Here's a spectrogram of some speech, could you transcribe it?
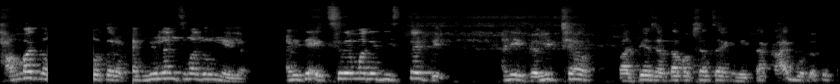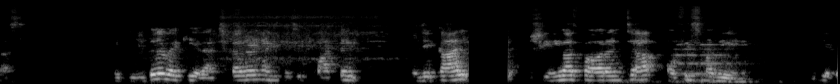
थांबत नव्हतं. ऍम्ब्युलन्स मधून नेलं. आणि ते एक्सरे मध्ये दिसतंय ते. आणि गलिच्छ भारतीय जनता पक्षाचा एक नेता काय बोलत होता असं? दुर्दैव आहे की राजकारण आणि त्याची पातळी. म्हणजे काल श्रीनिवास पवारांच्या ऑफिसमध्ये येणे. ठीक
